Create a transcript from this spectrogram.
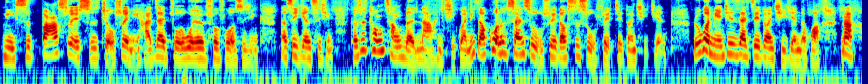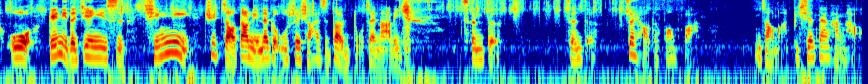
你十八岁、十九岁，你还在做畏畏缩缩的事情，那是一件事情。可是通常人呐很奇怪，你只要过了三十五岁到四十五岁这段期间，如果年纪是在这段期间的话，那我给你的建议是，请你去找到你那个五岁小孩子到底躲在哪里。真的，真的，最好的方法。你知道吗？比仙丹还好。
